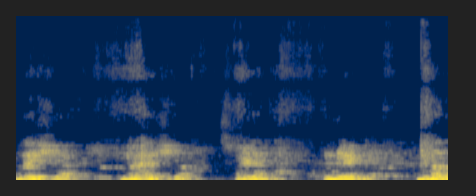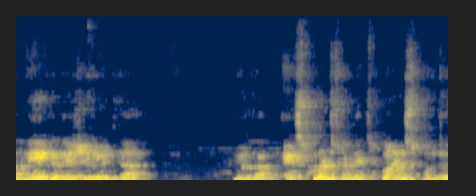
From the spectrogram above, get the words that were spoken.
ಮಲೇಷಿಯಾ, ಇಂಡೋನೇಷ್ಯಾ, ಸ್ವೀಡನ್, ಇಂಗ್ಲೆಂಡ್ ಇಂತಹ ಅನೇಕ ದೇಶಗಳಿಂದ ಯೋಗ ಎಕ್ಸ್ಪರ್ಟ್ಸ್ ಆ್ಯಂಡ್ ಎಕ್ಸ್ಪರ್ಟ್ಸ್ ಬಂದು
